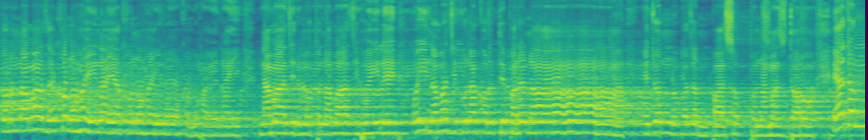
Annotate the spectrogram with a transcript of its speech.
তোর নামাজ এখনও হয় নাই, এখনও হয় নাই, এখনও হয় নাই। নামাজের মতো নামাজি হইলে ওই নামাজি গুণা করতে পারে না। এজন্য বাজান পাঁচ ওয়াক্ত নামাজ ধরো। এজন্য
